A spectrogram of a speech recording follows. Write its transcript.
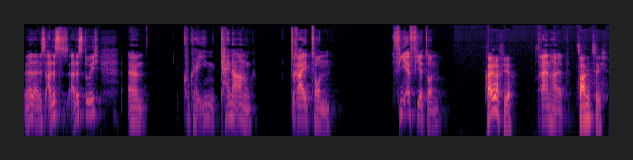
Ne, dann ist alles, alles durch. Ähm, Kokain, keine Ahnung. Drei Tonnen. Vier, vier Tonnen. Drei oder vier? Dreieinhalb. 20.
